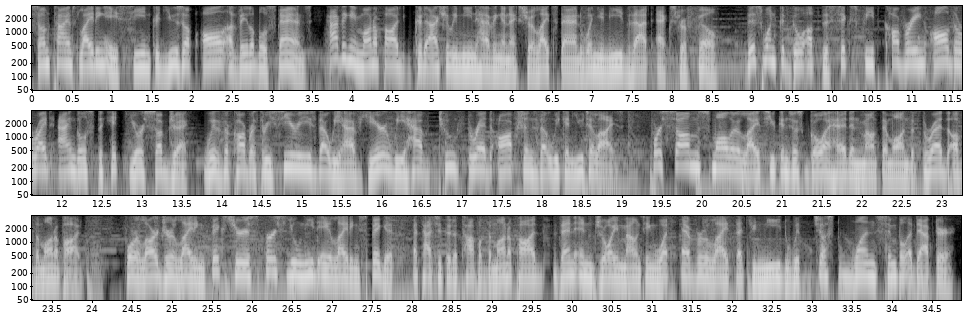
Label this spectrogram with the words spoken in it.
sometimes lighting a scene could use up all available stands. Having a monopod could actually mean having an extra light stand when you need that extra fill. This one could go up to 6 feet covering all the right angles to hit your subject. With the Cobra 3 series that we have here, we have two thread options that we can utilize. For some smaller lights, you can just go ahead and mount them on the thread of the monopod. For larger lighting fixtures, first you'll need a lighting spigot. Attach it to the top of the monopod, then enjoy mounting whatever light that you need with just one simple adapter.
